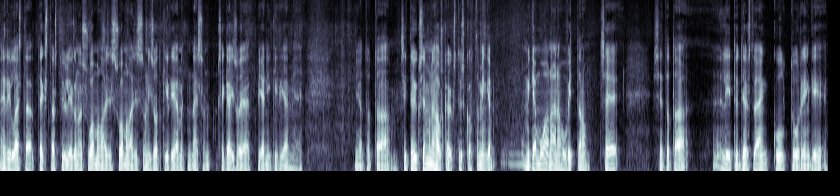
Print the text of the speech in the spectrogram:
erilaista tekstaustyyliä kuin noissa suomalaisissa. Suomalaisissa on isot kirjaimet, näissä on sekä isoja että pieniä kirjaimia. Ja tota, sitten yksi semmoinen hauska yksityiskohta, minkä, mikä mua on aina huvittanut, se, se tota, liittyy tietysti vähän kulttuuriinkin,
